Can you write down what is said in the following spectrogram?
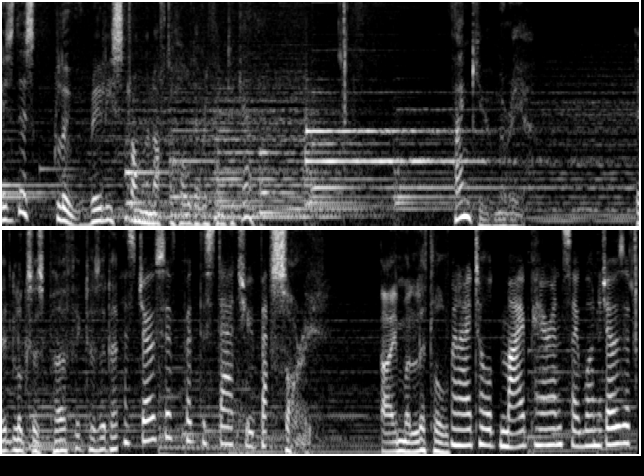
Is this glue really strong enough to hold everything together? Thank you, Maria. It looks as perfect as it ever. As Joseph put the statue back. Sorry. I'm a little. When I told my parents I wanted Joseph.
